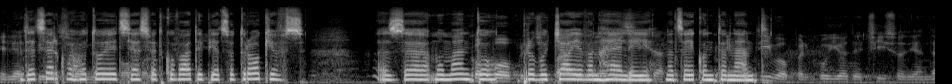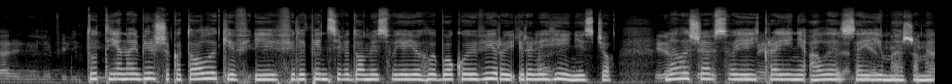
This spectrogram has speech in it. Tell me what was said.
де церква готується святкувати 500 років з, з моменту прибуття Євангелії на цей континент. Тут є найбільше католиків, і філіппінці відомі своєю глибокою вірою і релігійністю не лише в своїй країні, але за її межами.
